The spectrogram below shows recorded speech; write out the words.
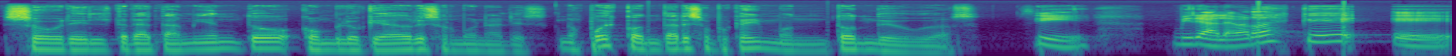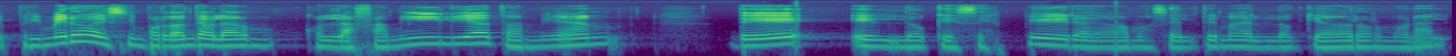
sobre el tratamiento con bloqueadores hormonales. ¿Nos puedes contar eso? Porque hay un montón de dudas. Sí, mira, la verdad es que eh, primero es importante hablar con la familia también de eh, lo que se espera, digamos, el tema del bloqueador hormonal.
